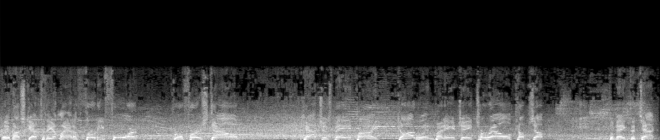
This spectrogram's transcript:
They must get to the Atlanta 34 for a first down. Catch is made by Godwin, but A.J. Terrell comes up to make the tackle.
